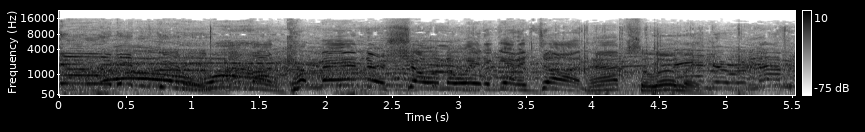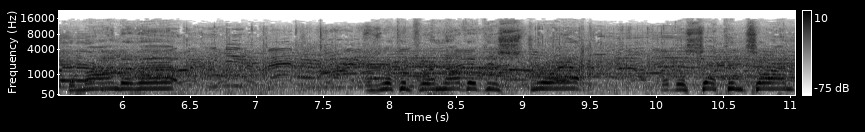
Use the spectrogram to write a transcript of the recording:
no, he didn't get it. How about Komander showing the way to get it done? Absolutely. Komander there is looking for another destroyer. But the second time,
